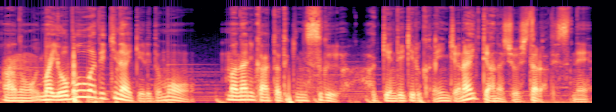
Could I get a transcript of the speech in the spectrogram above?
あの、まあ、予防はできないけれども、まあ、何かあった時にすぐ発見できるからいいんじゃないって話をしたらですね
